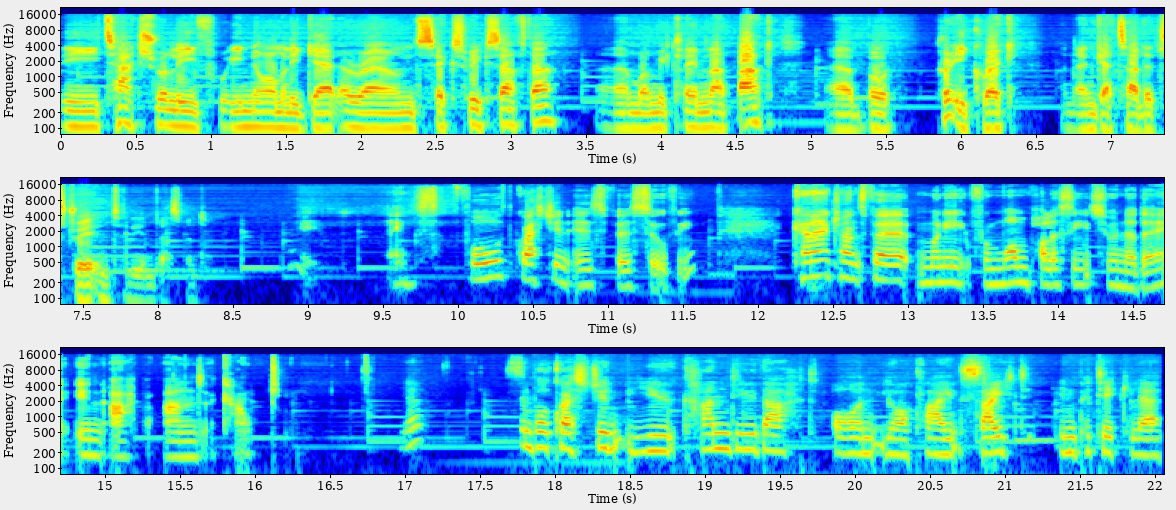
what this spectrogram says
The tax relief we normally get around six weeks after um, when we claim that back, uh, but pretty quick and then gets added straight into the investment. Great, thanks. Fourth question is for Sophie. Can I transfer money from one policy to another in app and account? Yeah, simple question. You can do that on your client site. In particular,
